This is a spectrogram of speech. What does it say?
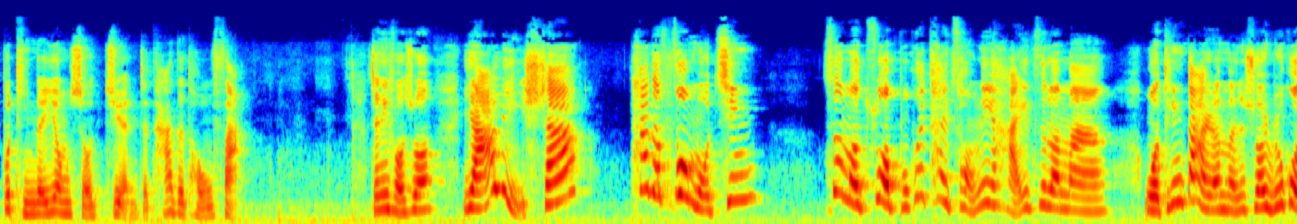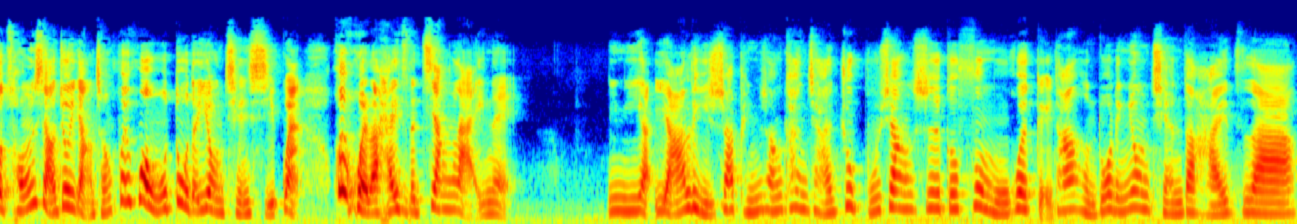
不停的用手卷着她的头发。珍妮佛说：“亚里莎，她的父母亲。”这么做不会太宠溺孩子了吗？我听大人们说，如果从小就养成挥霍无度的用钱习惯，会毁了孩子的将来呢。亚亚里莎平常看起来就不像是个父母会给他很多零用钱的孩子啊。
